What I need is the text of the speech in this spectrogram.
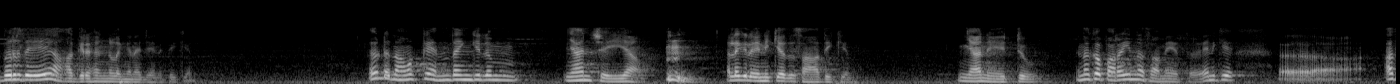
വെറുതെ ആഗ്രഹങ്ങൾ ഇങ്ങനെ ജനിപ്പിക്കും. അതുകൊണ്ട് നമുക്ക് എന്തെങ്കിലും ഞാൻ ചെയ്യാം. അല്ലെങ്കിൽ എനിക്കത് സാധിക്കും. ഞാൻ ഏറ്റു. എന്നൊക്കെ പറയുന്ന സമയത്ത് എനിക്ക് അത്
